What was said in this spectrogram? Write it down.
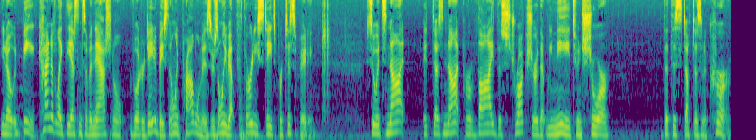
you know, it'd be kind of like the essence of a national voter database. The only problem is there's only about 30 states participating. So it's not it does not provide the structure that we need to ensure that this stuff doesn't occur.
